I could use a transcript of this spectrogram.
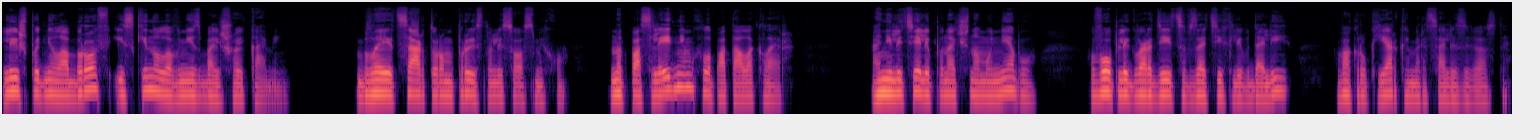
лишь подняла бровь и скинула вниз большой камень. Блейд с Артуром прыснули со смеху. Над последним хлопотала Клэр. Они летели по ночному небу, вопли гвардейцев затихли вдали, вокруг ярко мерцали звезды.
